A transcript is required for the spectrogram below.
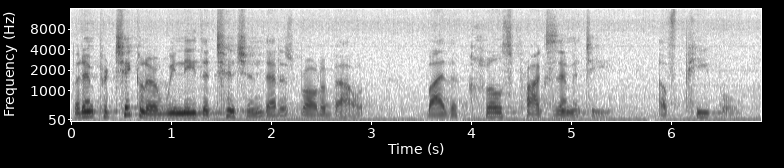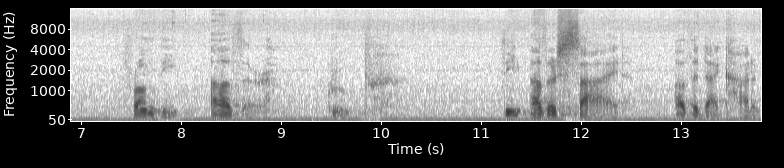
But in particular, we need the tension that is brought about by the close proximity of people from the other group, the other side of the dichotomy.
